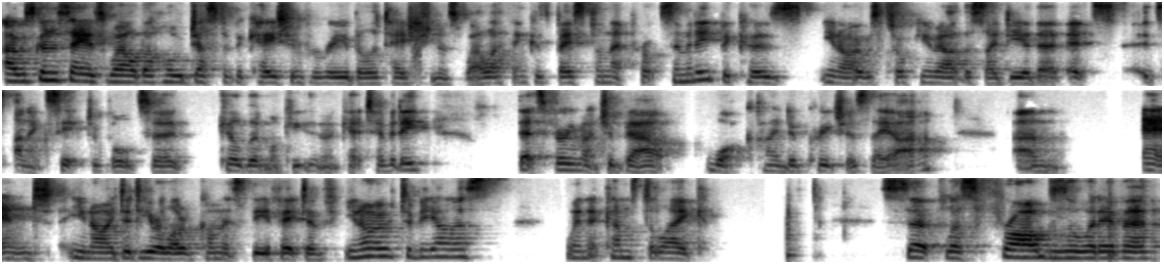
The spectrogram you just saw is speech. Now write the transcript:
I was going to say as well the whole justification for rehabilitation as well i think is based on that proximity because you know i was talking about this idea that it's it's unacceptable to kill them or keep them in captivity. That's very much about what kind of creatures they are. Um, and you know i did hear a lot of comments to the effect of you know to be honest when it comes to like surplus frogs or whatever,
